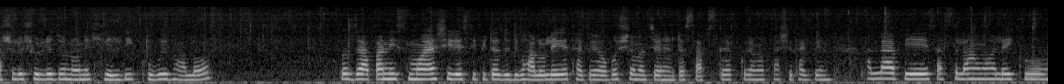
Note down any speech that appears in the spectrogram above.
আসলে শরীরের জন্য অনেক হেলদি খুবই ভালো। তো জাপানিজ ময়াশি রেসিপিটা যদি ভালো লেগে থাকে, অবশ্যই আমার চ্যানেলটা সাবস্ক্রাইব করে আমার পাশে থাকবেন। আল্লাহ হাফেজ, আসসালামু আলাইকুম।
